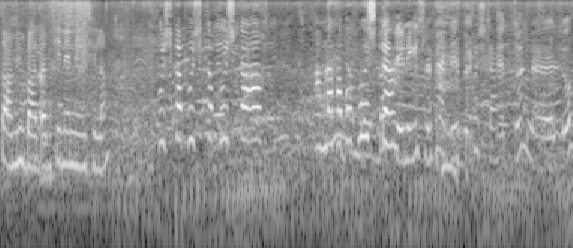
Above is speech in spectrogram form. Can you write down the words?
তো আমি বাদাম কিনে নিয়েছিলাম। ফুচকা ফুচকা ফুচকা। আমরা খাব ফুচকা। ট্রেনে গেছিলাম। ফুচকা। একজন লোক।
